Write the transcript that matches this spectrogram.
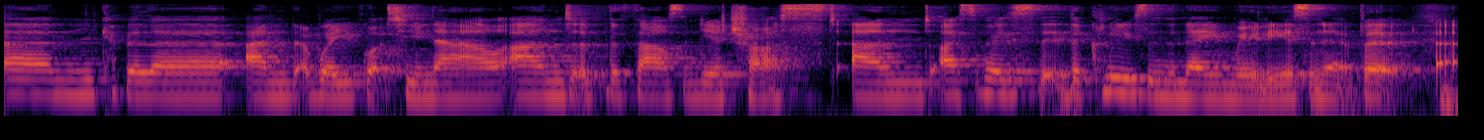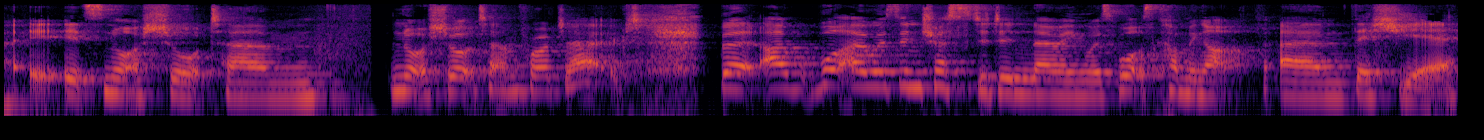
um, Cabilla and where you've got to now, and of the Thousand Year Trust. And I suppose the, the clue's in the name, really, isn't it? But uh, it, it's not a short term not a short term project. But I, what I was interested in knowing was what's coming up um, this year,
